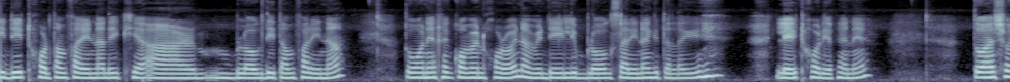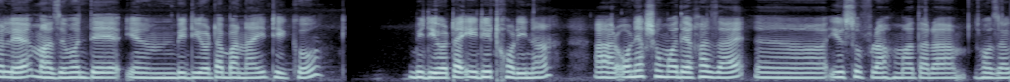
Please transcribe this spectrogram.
এডিট করতাম পারি না দেখি আর ব্লগ দিতাম পারি না। তো অনেকে কমেন্ট করেন আমি ডেইলি ব্লগ সারি না গীতা লাগে। লেট করি এখানে। তো আসলে মাঝে মধ্যে ভিডিওটা বানাই ঠিকও। ভিডিওটা এডিট করি না। আর অনেক সময় দেখা যায় ইউসুফ রাহমা তারা সজাগ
